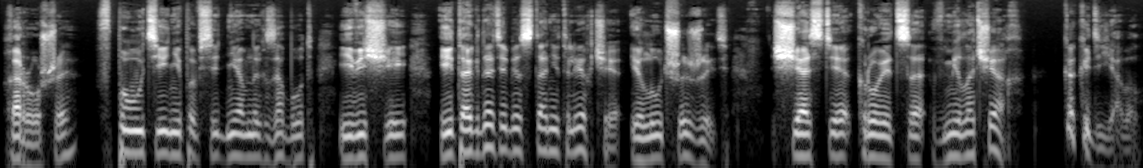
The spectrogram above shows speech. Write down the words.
хорошее в паутине повседневных забот и вещей, и тогда тебе станет легче и лучше жить. Счастье кроется в мелочах, как и дьявол.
